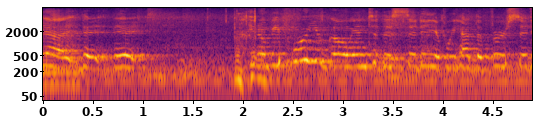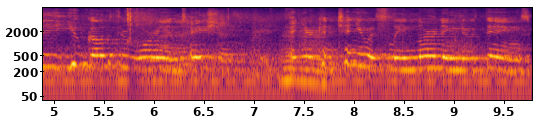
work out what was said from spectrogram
Yeah, there, there, you know, before you go into this city, if we had the first city, you go through orientation, and you're continuously learning new things,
